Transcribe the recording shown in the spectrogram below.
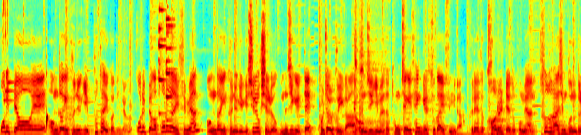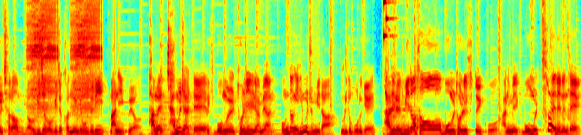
꼬리뼈에 엉덩이 근육이 붙어 있거든요. 꼬리뼈가 부러져 있으면 엉덩이 근육이 이렇게 실룩실룩 움직일 때 골절 부위가 움직이면서 통증이 생길 수가 있습니다. 그래서 걸을 때도 보면 수술하신 분들처럼 여기저기 여기저기 걷는 경우들이 많이 있고요. 밤에 잠을 잘 때 이렇게 몸을 돌리려면 엉덩이 힘을 줍니다. 우리도 모르게. 다리를 밀어서 몸을 돌릴 수도 있고 아니면 몸을 틀어야 되는데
